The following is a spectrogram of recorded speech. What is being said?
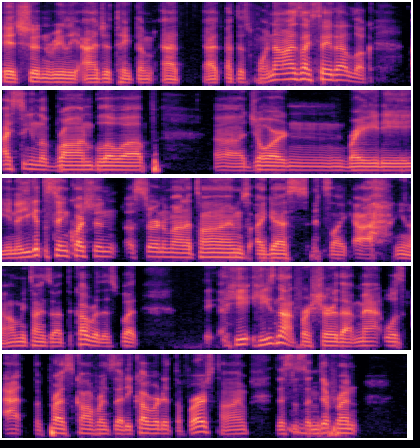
it shouldn't really agitate them at, at, at this point. Now, as I say that, look, I seen LeBron blow up, uh, Jordan, Brady. You know, you get the same question a certain amount of times. I guess it's like, ah, you know, how many times do I have to cover this? But he he's not for sure that Matt was at the press conference that he covered it the first time. This is mm-hmm. a different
